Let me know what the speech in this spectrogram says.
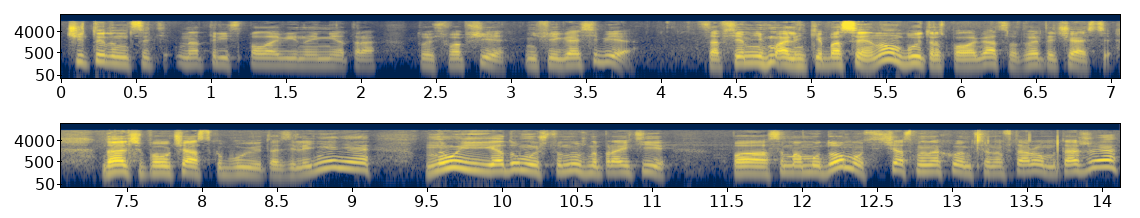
14 на 3,5 метра. То есть вообще нифига себе. Совсем не маленький бассейн, но он будет располагаться вот в этой части. Дальше по участку будет озеленение. Ну и я думаю, что нужно пройти по самому дому. Сейчас мы находимся на втором этаже,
